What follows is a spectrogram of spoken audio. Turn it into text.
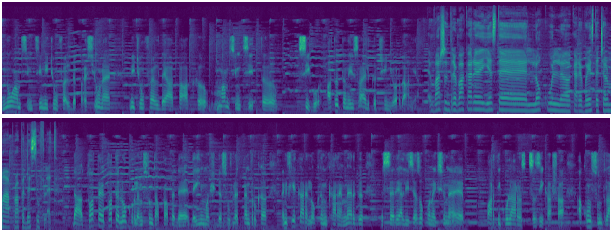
nu am simțit niciun fel de presiune, niciun fel de atac, uh, m-am simțit uh, sigur, atât în Israel cât și în Iordania. V-aș întreba care este locul care vă este cel mai aproape de suflet. Da, toate, toate locurile îmi sunt aproape de, de inimă și de suflet pentru că în fiecare loc în care merg se realizează o conexiune particulară, să zic așa. Acum sunt la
